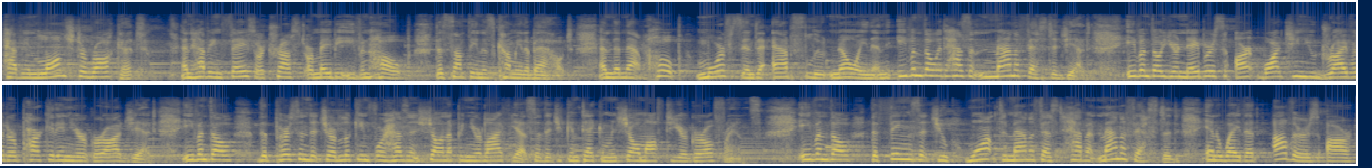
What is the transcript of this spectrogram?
having launched a rocket and having faith or trust or maybe even hope that something is coming about. And then that hope morphs into absolute knowing. And even though it hasn't manifested yet even though your neighbors aren't watching you drive it or park it in your garage yet even though the person that you're looking for hasn't shown up in your life yet so that you can take them and show them off to your girlfriends even though the things that you want to manifest haven't manifested in a way that others are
